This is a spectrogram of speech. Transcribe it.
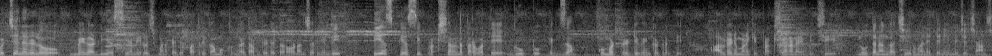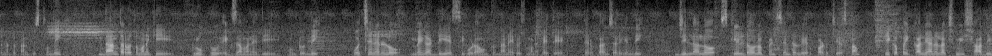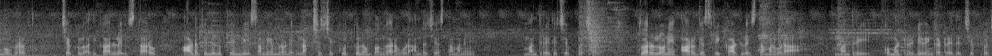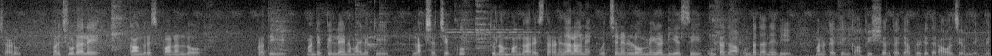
వచ్చే నెలలో mega DSC అని ఈరోజు మనకైతే పత్రికా ముఖంగా అయితే అప్డేట్ అయితే రావడం జరిగింది. టీఎస్పిఎస్సి ప్రక్షాళన తర్వాతే group two exam Komatireddy Venkatreddy. Already మనకి ప్రక్షాళన ఇప్పించి నూతనంగా చైర్మన్ అయితే నియమించే ఛాన్స్ ఉన్నట్టు కనిపిస్తుంది. దాని తర్వాత మనకి గ్రూప్ టూ ఎగ్జామ్ అనేది ఉంటుంది. వచ్చే నెలలో మెగా డిఎస్సి కూడా ఉంటుందని ఈరోజు మనకైతే తెలపడం జరిగింది. జిల్లాలో స్కిల్ డెవలప్మెంట్ సెంటర్లు ఏర్పాటు చేస్తాం. ఇకపై కళ్యాణ లక్ష్మి షాదీ ముబరత్ చెక్కులు అధికారులే ఇస్తారు. ఆడపిల్లలు పెళ్ళి సమయంలోనే లక్ష చెక్కు తులం బంగారం కూడా అందజేస్తామని మంత్రి అయితే చెప్పుకొచ్చాడు. త్వరలోనే ఆరోగ్యశ్రీ కార్డులు ఇస్తామని కూడా మంత్రి కొమటిరెడ్డి వెంకటరెడ్డి అయితే చెప్పుకొచ్చాడు. మరి చూడాలి కాంగ్రెస్ పాలనలో ప్రతి అంటే పెళ్ళైన మహిళకి లక్ష చెక్కు తులం బంగారం ఇస్తారనేది. అలాగనే వచ్చే నెలలో మెగా డిఎస్సి ఉంటుందా ఉండదా అనేది మనకైతే ఇంకా అఫీషియల్గా అయితే అప్డేట్ అయితే రావాల్సి ఉంది.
